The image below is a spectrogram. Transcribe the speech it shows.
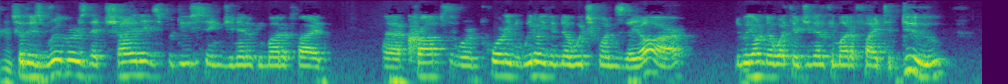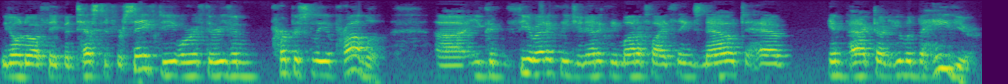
Mm. So there's rumors that China is producing genetically modified uh, crops that we're importing that we don't even know which ones they are. We don't know what they're genetically modified to do. We don't know if they've been tested for safety or if they're even purposely a problem. Uh, you can theoretically genetically modify things now to have impact on human behavior.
